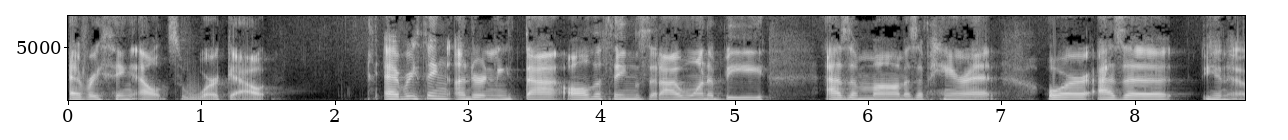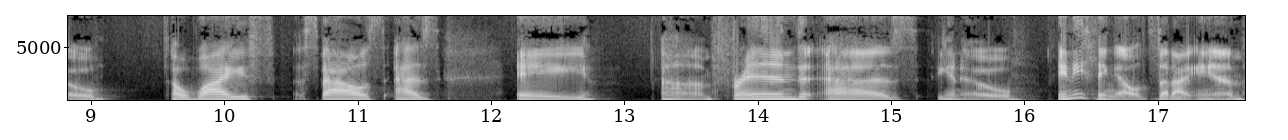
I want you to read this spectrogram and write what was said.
everything else work out everything underneath that, all the things that I want to be as a mom, as a parent, or as a, you know, a wife, a spouse, as a um, friend, as, you know, anything else that I am,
